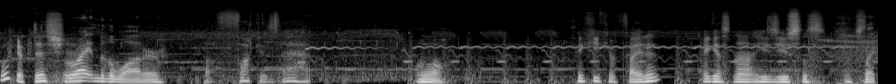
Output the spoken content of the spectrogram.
Look at this shit. Right into the water. What the fuck is that? Oh, Think he can fight it? I guess not. He's useless. looks like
